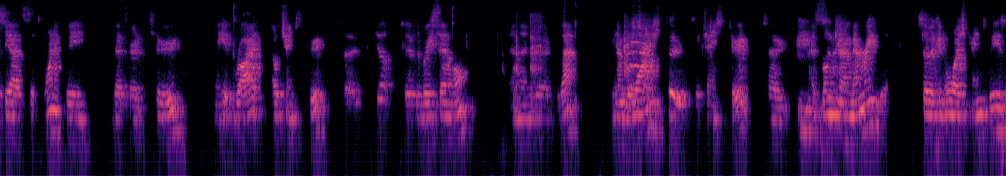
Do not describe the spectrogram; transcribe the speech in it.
see how it sets one. If we let's go to two, we hit right, I'll change to two. so yeah. So if we reset them all, and then go for that, number one, Two. so change to two. So as long-term memory. So we can always change these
